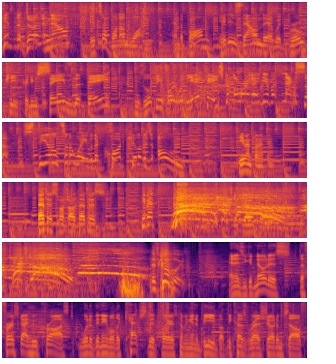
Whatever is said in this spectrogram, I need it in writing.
hit the dirt, and now it's a one-on-one. And the bomb, it is down there with Broky. Could he save the day? He's looking for it with the AK. He's got the right idea, but Nexa steals it away with a quad kill of his own. He went anything. Tetris, watch out, Tetris. He vent. Let's go, boys! And as you could notice, the first guy who crossed would have been able to catch the players coming into B, but because Rez showed himself,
